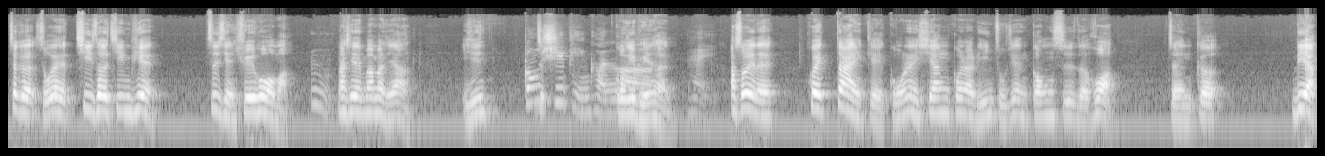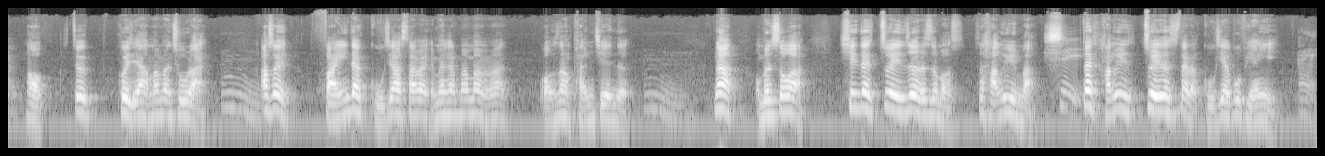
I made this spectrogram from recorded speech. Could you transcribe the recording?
这个所谓汽车晶片之前缺货嘛，嗯，那现在慢慢怎样，已经供需平衡了，供需平衡，嘿，啊，所以呢，会带给国内相关的零组件公司的话，整个量哦，这个会怎样慢慢出来。嗯。啊，所以反映在股价上面有没有看？慢慢慢慢往上盘尖的？嗯，那我们说啊，现在最热的是什么？是航运嘛？是，但航运最热是代表股价不便宜。哎，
